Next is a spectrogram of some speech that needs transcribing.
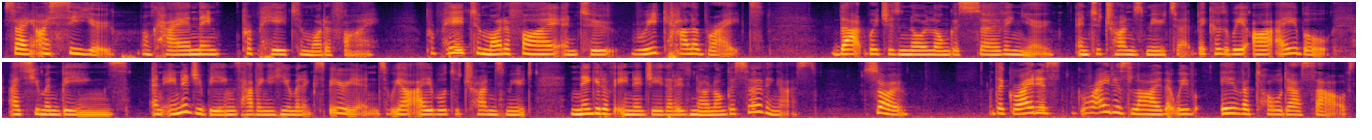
saying, I see you, okay, and then prepare to modify. Prepare to modify and to recalibrate that which is no longer serving you and to transmute it because we are able as human beings and energy beings having a human experience, we are able to transmute negative energy that is no longer serving us. So, the greatest, greatest lie that we've ever told ourselves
